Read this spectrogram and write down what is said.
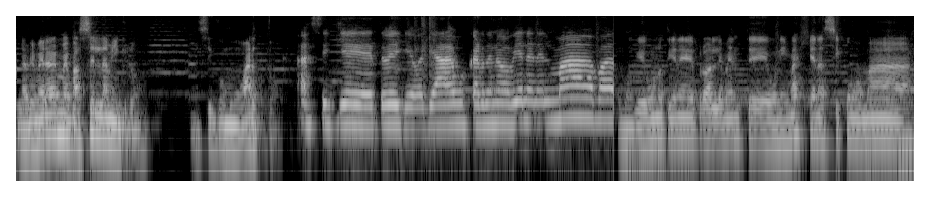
La primera vez me pasé en la micro, así como harto. Así que tuve que ya buscar de nuevo bien en el mapa. Como que uno tiene probablemente una imagen así como más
